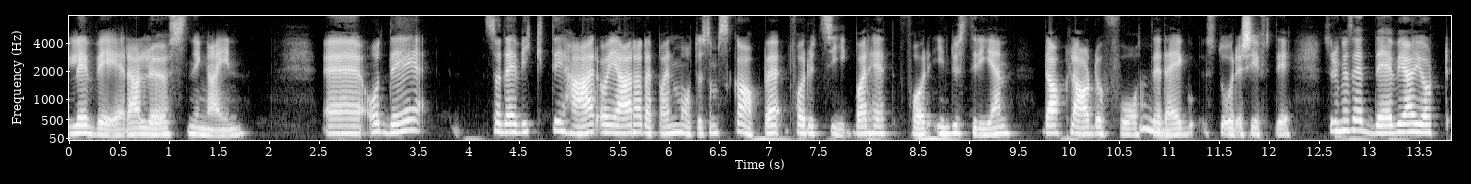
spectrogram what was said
leverer løsninger inn. Eh, og det så det er viktig her å gjøre det på en måte som skaper forutsigbarhet for industrien. Da klarer du å få til mm. de store skiftene. Så du kan si at det vi har gjort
